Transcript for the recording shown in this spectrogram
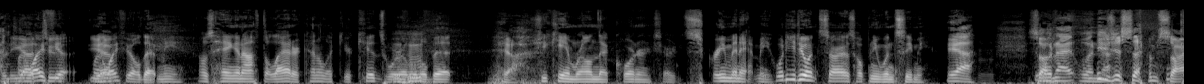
When you my got wife, two, ye- you my have- wife yelled at me. I was hanging off the ladder, kind of like your kids were a little bit. yeah. She came around that corner and started screaming at me. What are you doing? Sorry, I was hoping you wouldn't see me. Yeah. So when I when you I- just said, "I'm sorry,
